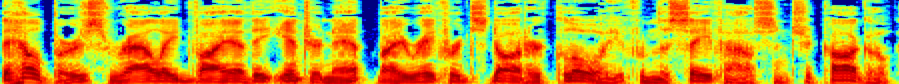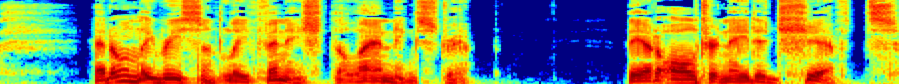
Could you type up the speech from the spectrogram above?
The helpers, rallied via the internet by Rayford's daughter Chloe from the safe house in Chicago, had only recently finished the landing strip. They had alternated shifts.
